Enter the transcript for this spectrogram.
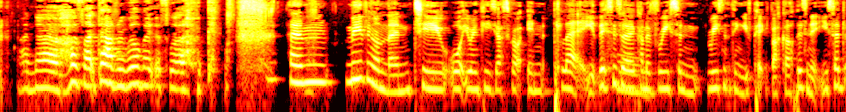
I know. I was like, Dad, we will make this work. Um, moving on then to what you're enthusiastic about in play. This is a Hmm. kind of recent recent thing you've picked back up, isn't it? You said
